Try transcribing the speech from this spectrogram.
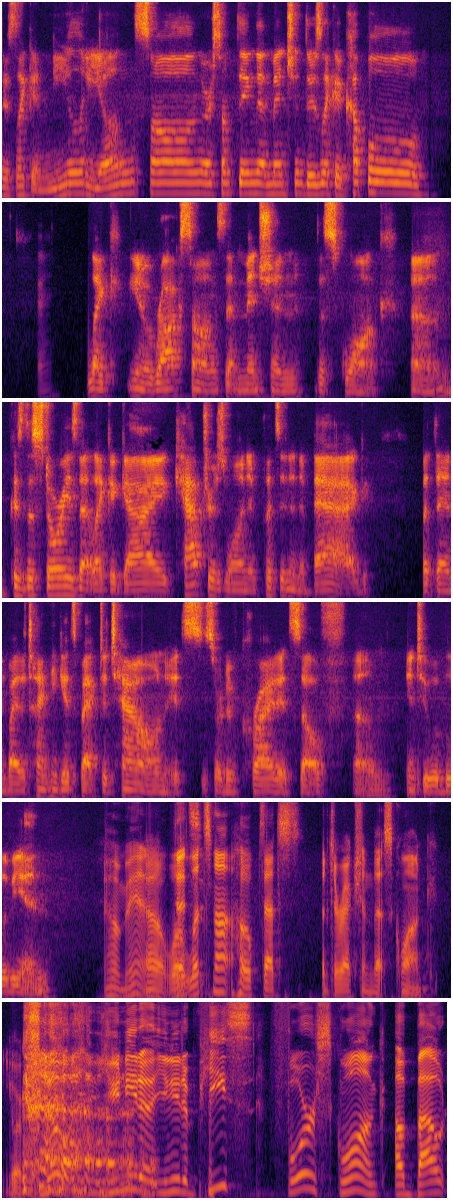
there's like a Neil Young song or something that mentioned. There's like a couple, okay. like you know, rock songs that mention the squonk. Because um, the story is that like a guy captures one and puts it in a bag, but then by the time he gets back to town, it's sort of cried itself um, into oblivion. Oh man! Oh well, that's... let's not hope that's a direction that Sqwonk your. no, you need a you need a piece for Sqwonk about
